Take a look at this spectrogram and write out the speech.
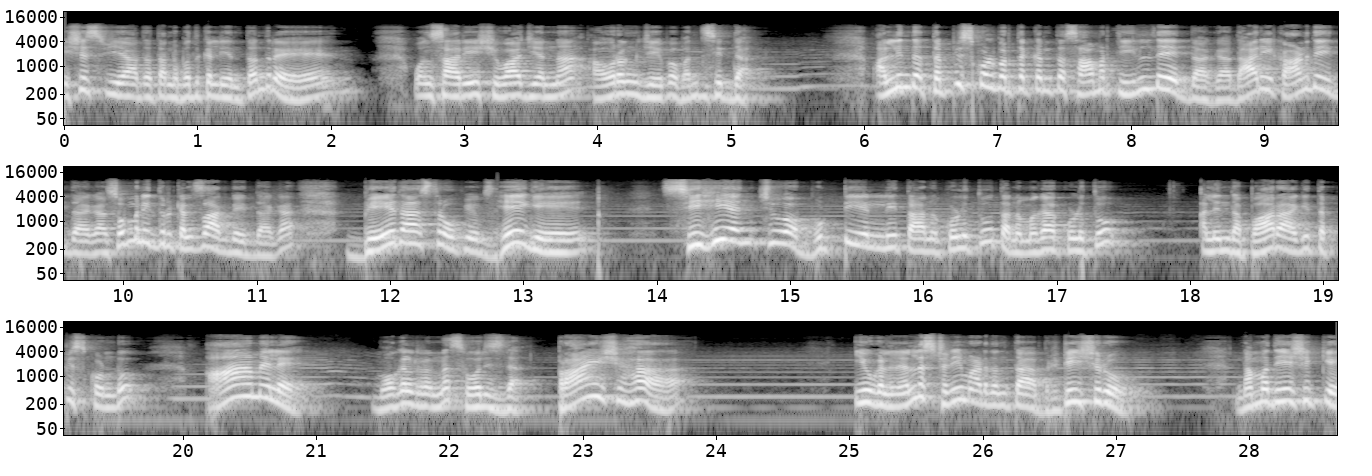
ಯಶಸ್ವಿಯಾದ ತನ್ನ ಬದುಕಲ್ಲಿ ಅಂತಂದರೆ ಒಂದು ಸಾರಿ ಶಿವಾಜಿಯನ್ನು ಔರಂಗಜೇಬ ಬಂಧಿಸಿದ್ದ. ಅಲ್ಲಿಂದ ತಪ್ಪಿಸ್ಕೊಂಡು ಬರ್ತಕ್ಕಂಥ ಸಾಮರ್ಥ್ಯ ಇಲ್ಲದೇ ಇದ್ದಾಗ, ದಾರಿ ಕಾಣದೇ ಇದ್ದಾಗ ಸುಮ್ಮನಿದ್ದರೂ ಕೆಲಸ ಆಗದೇ ಇದ್ದಾಗ ಭೇದಾಸ್ತ್ರ ಉಪಯೋಗಿಸಿ ಹೇಗೆ ಸಿಹಿ ಹಂಚುವ ಬುಟ್ಟಿಯಲ್ಲಿ ತಾನು ಕುಳಿತು, ತನ್ನ ಮಗ ಕುಳಿತು ಅಲ್ಲಿಂದ ಪಾರಾಗಿ ತಪ್ಪಿಸ್ಕೊಂಡು ಆಮೇಲೆ ಮೊಘಲರನ್ನು ಸೋಲಿಸಿದ. ಪ್ರಾಯಶಃ ಇವುಗಳನ್ನೆಲ್ಲ ಸ್ಟಡಿ ಮಾಡಿದಂಥ ಬ್ರಿಟಿಷರು ನಮ್ಮ ದೇಶಕ್ಕೆ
